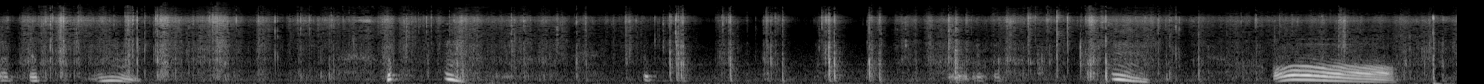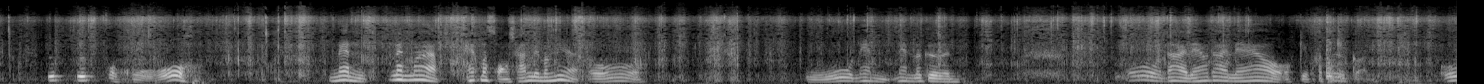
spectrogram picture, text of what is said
อึ๊บอึ๊บอืม อืมอึ๊บอืมโอ้อึ๊บอึ๊บโอ้โห แน่น แน่นมาก แพ็คมาสองชั้นเลยมั้งเนี่ย โอ้โหแน่น แน่นเหลือเกิน โอ้ ได้แล้วได้แล้ว เก็บคัตเตอร์ก่อน โอ้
